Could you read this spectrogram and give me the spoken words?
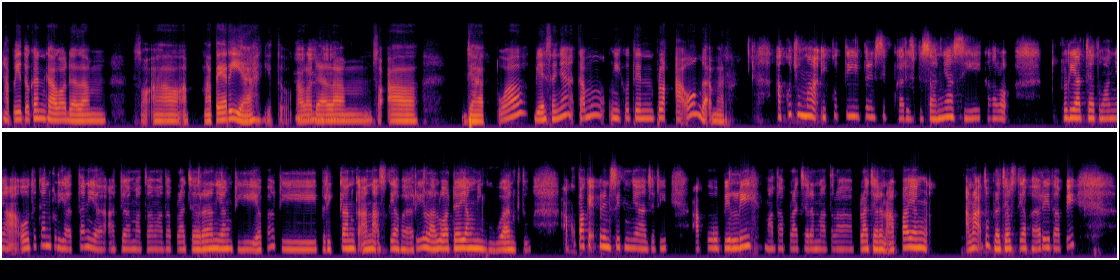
Tapi itu kan kalau dalam soal materi ya gitu. Kalau mm-hmm. dalam soal jadwal biasanya kamu ngikutin plug AO nggak Mar? Aku cuma ikuti prinsip garis besarnya sih. Kalau lihat jadwalnya AO itu kan kelihatan ya ada mata-mata pelajaran yang di apa diberikan ke anak setiap hari lalu ada yang mingguan gitu. Aku pakai prinsipnya jadi aku pilih mata pelajaran mata pelajaran apa yang anak tuh belajar setiap hari tapi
